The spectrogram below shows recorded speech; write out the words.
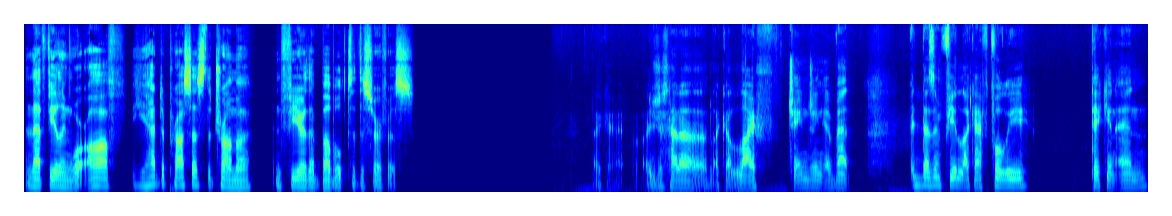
and that feeling wore off, he had to process the trauma and fear that bubbled to the surface. Okay, I just had a like a life changing event. It doesn't feel like I've fully taken in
